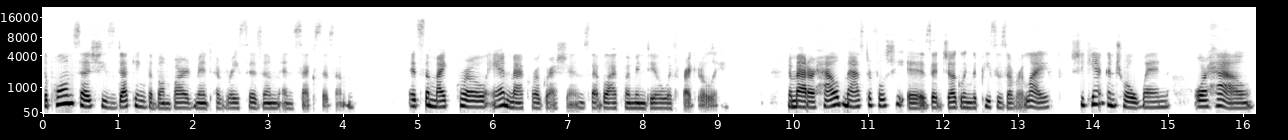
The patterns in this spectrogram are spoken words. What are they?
The poem says she's ducking the bombardment of racism and sexism. It's the micro and macroaggressions that Black women deal with regularly. No matter how masterful she is at juggling the pieces of her life, she can't control when or how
